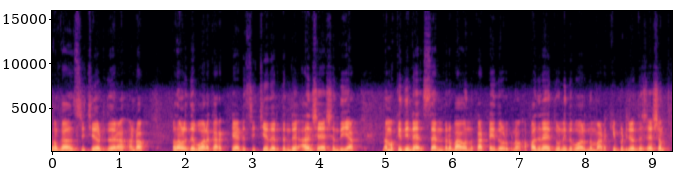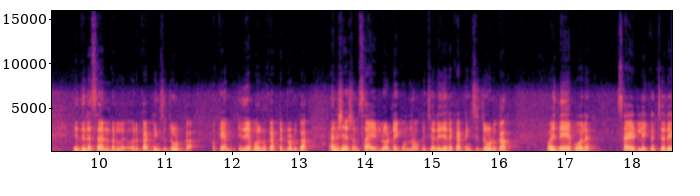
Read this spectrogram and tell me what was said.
നമുക്ക് അത് സ്റ്റിച്ച് കൊടുത്ത് തരാം. കണ്ടോ? അപ്പോൾ നമ്മൾ ഇതുപോലെ കറക്റ്റായിട്ട് സ്റ്റിച്ച് ചെയ്തെടുത്തിട്ടുണ്ട്. അതിനുശേഷം എന്ത് ചെയ്യാം? നമുക്കിതിന്റെ സെന്റർ ഭാഗം ഒന്ന് കട്ട് ചെയ്ത് കൊടുക്കണം. അപ്പോൾ അതിനായി തുണി ഇതുപോലെ ഒന്ന് മടക്കി പിടിച്ചെടുത്ത ശേഷം ഇതിന്റെ സെന്ററിൽ ഒരു കട്ടിങ്സ് ഇട്ട് കൊടുക്കുക ഓക്കെ ഇതേപോലെ ഒന്ന് കട്ടിട്ട് കൊടുക്കുക അതിനുശേഷം സൈഡിലോട്ടേക്കും നമുക്ക് ചെറിയ ചെറിയ കട്ടിങ്സ് ഇട്ട് കൊടുക്കാം. അപ്പോൾ ഇതേപോലെ സൈഡിലേക്കും ചെറിയ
